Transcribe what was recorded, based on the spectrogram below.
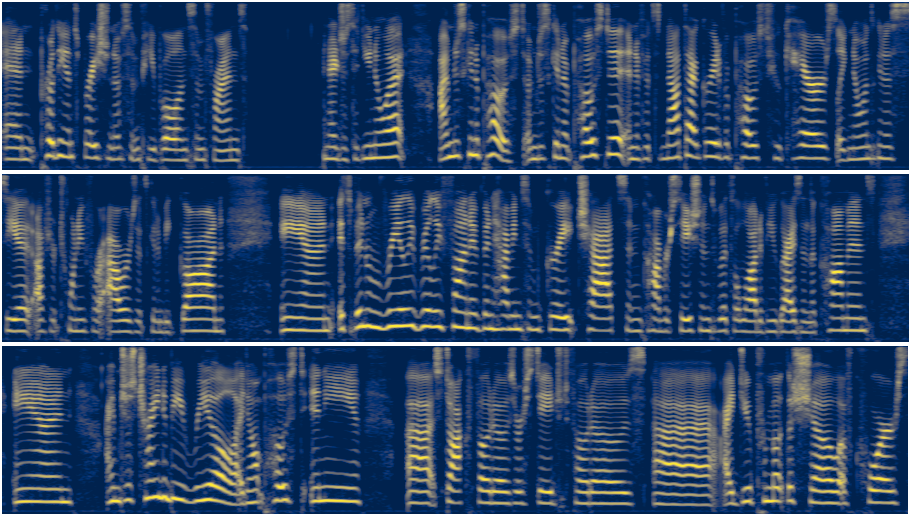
And per the inspiration of some people and some friends, And I just said, you know what? I'm just going to post. I'm just going to post it. And if it's not that great of a post, who cares? Like, no one's going to see it after 24 hours. It's going to be gone. And it's been really, really fun. I've been having some great chats and conversations with a lot of you guys in the comments. And I'm just trying to be real. I don't post any uh, stock photos or staged photos. Uh, I do promote the show, of course.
